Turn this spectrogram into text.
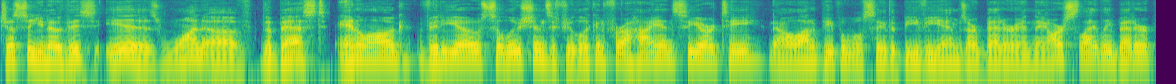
Just so you know, this is one of the best analog video solutions if you're looking for a high-end CRT. Now, a lot of people will say the BVMs are better and they are slightly better,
